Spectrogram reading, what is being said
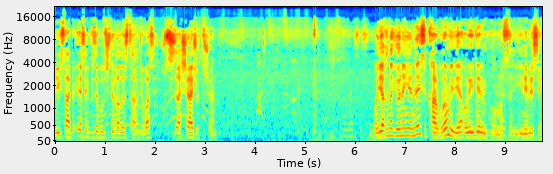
Bir iki saat beklersek biz de bulut içinde kalırız tahmince bas. Siz aşağıya çıktı şu an. O yakında görünen yer neresi? Karbura mıydı ya? Oraya gidelim olmazsa inebilirsek.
